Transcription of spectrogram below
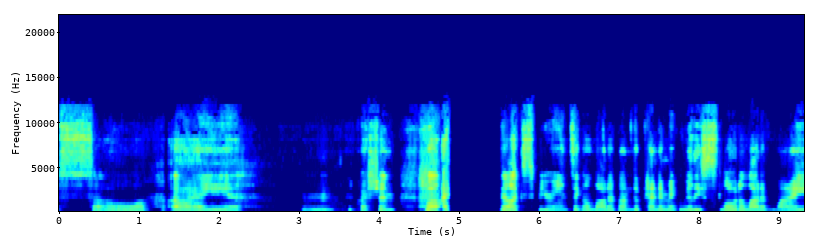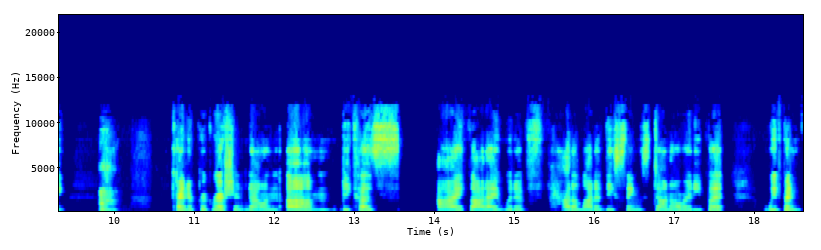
so i hmm good question. Well i still experiencing a lot of them. The pandemic really slowed a lot of my kind of progression down um, because I thought I would have had a lot of these things done already, but we've been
